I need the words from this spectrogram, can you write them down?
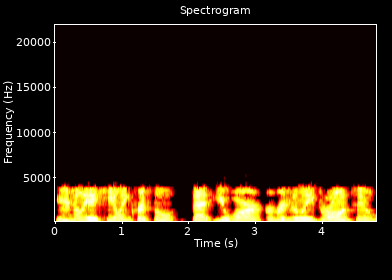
Usually a healing crystal that you are originally drawn to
